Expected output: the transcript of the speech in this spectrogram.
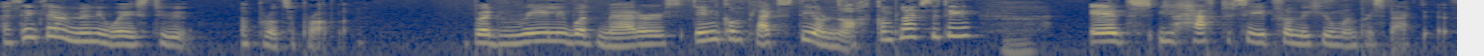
I think there are many ways to approach a problem but really what matters in complexity or not complexity, mm-hmm. it's you have to see it from the human perspective.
